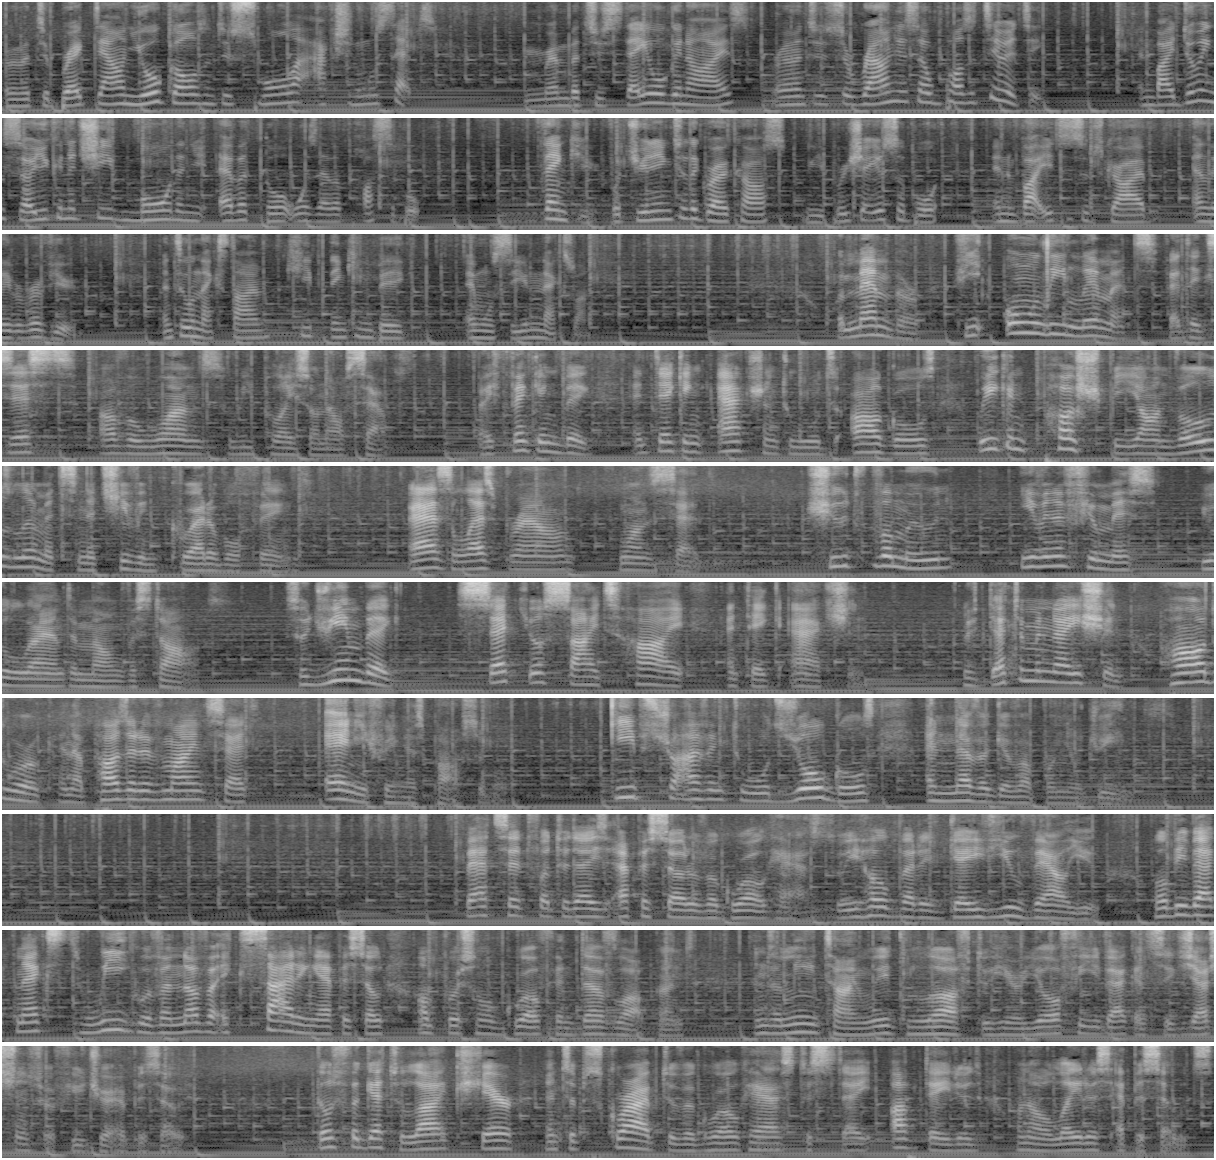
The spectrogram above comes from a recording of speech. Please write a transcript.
Remember to break down your goals into smaller actionable steps. Remember to stay organized. Remember to surround yourself with positivity. And by doing so, you can achieve more than you ever thought was ever possible. Thank you for tuning to the Growcast. We appreciate your support and invite you to subscribe and leave a review. Until next time, keep thinking big, and we'll see you in the next one. Remember, the only limits that exist are the ones we place on ourselves. By thinking big and taking action towards our goals, we can push beyond those limits and achieve incredible things. As Les Brown once said, shoot for the moon, even if you miss, you'll land among the stars. So dream big, set your sights high, and take action. With determination, hard work, and a positive mindset, anything is possible. Keep striving towards your goals and never give up on your dreams. That's it for today's episode of a Growcast. We hope that it gave you value. We'll be back next week with another exciting episode on personal growth and development. In the meantime, we'd love to hear your feedback and suggestions for future episodes. Don't forget to like, share, and subscribe to the Growcast to stay updated on our latest episodes.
